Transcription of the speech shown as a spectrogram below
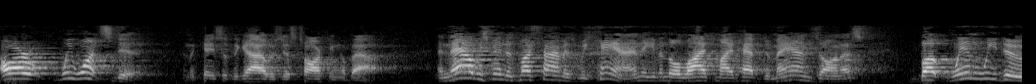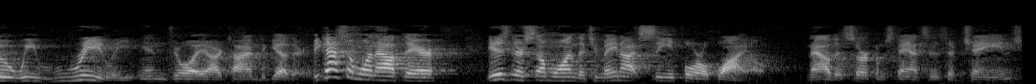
Or we once did, in the case of the guy I was just talking about. And now we spend as much time as we can, even though life might have demands on us, but when we do, we really enjoy our time together. If you got someone out there, is there someone that you may not see for a while now that circumstances have changed?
